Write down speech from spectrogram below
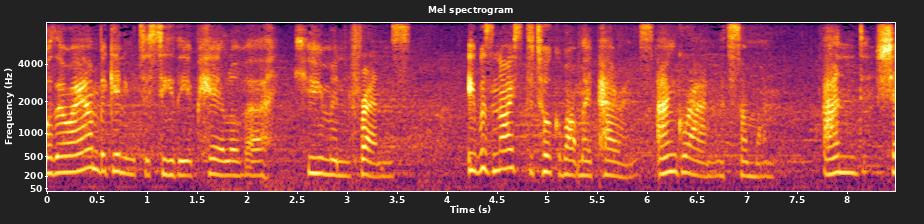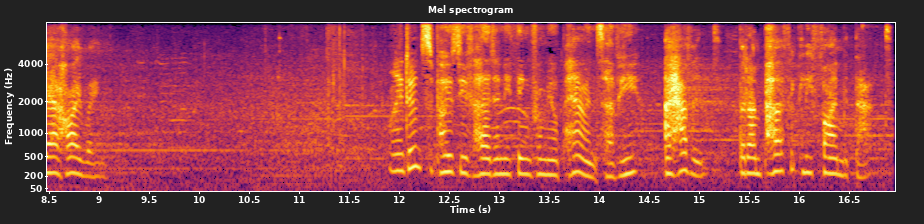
Although I am beginning to see the appeal of, uh, human friends. It was nice to talk about my parents and Gran with someone. And share Highwing. I don't suppose you've heard anything from your parents, have you? I haven't, but I'm perfectly fine with that.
